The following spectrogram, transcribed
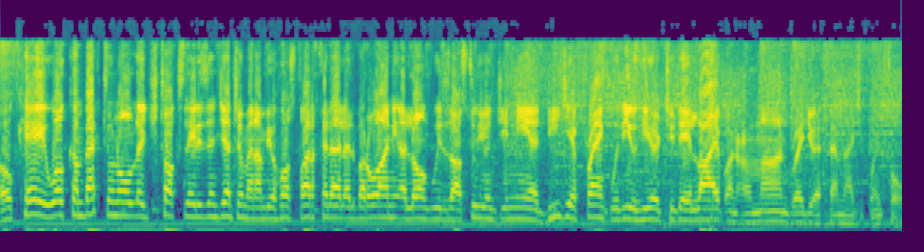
Okay, welcome back to Knowledge Talks, ladies and gentlemen. I'm your host Tariq Hilal Al Barwani, along with our studio engineer DJ Frank, with you here today live on Oman Radio FM 90.4.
